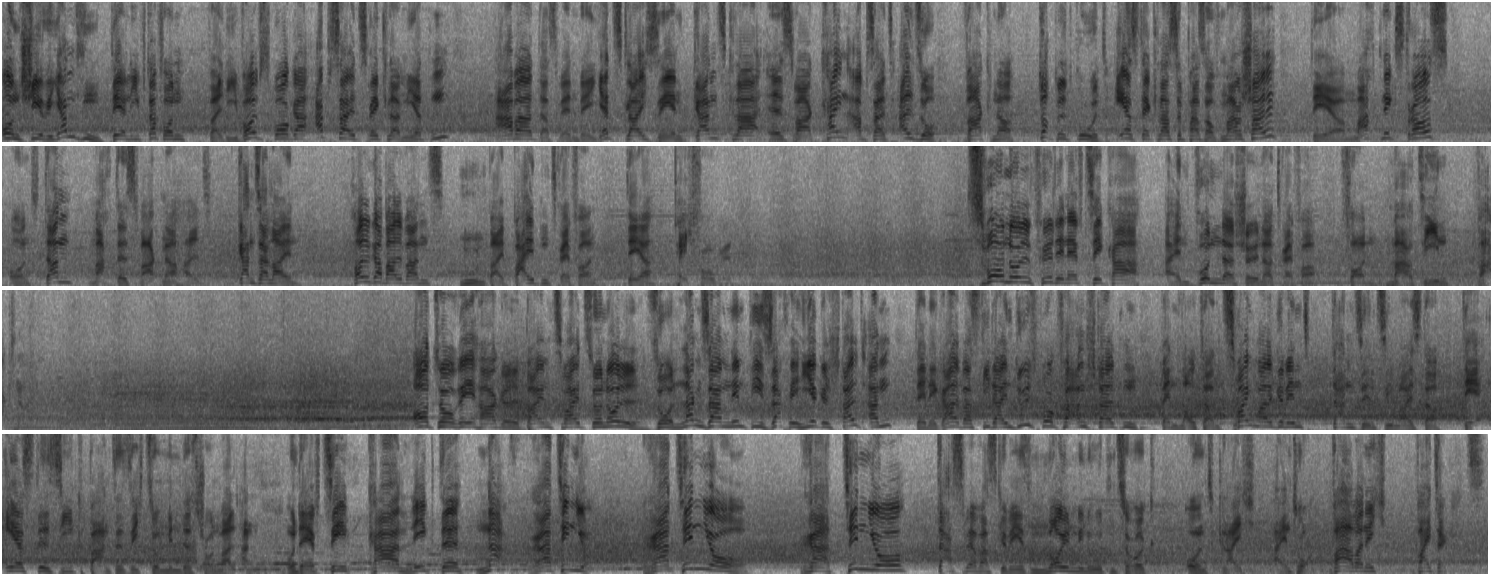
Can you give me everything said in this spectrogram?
Und Schiri Jansen, der lief davon, weil die Wolfsburger abseits reklamierten. Aber das werden wir jetzt gleich sehen. Ganz klar, es war kein Abseits. Also Wagner doppelt gut. Erst der Klasse Pass auf Marschall. Der macht nichts draus. Und dann macht es Wagner halt ganz allein. Holger Ballwanz nun bei beiden Treffern der Pechvogel. 2-0 für den FCK. Ein wunderschöner Treffer von Martin Wagner. Otto Rehagel beim 2 zu 0. So langsam nimmt die Sache hier Gestalt an. Denn egal, was die da in Duisburg veranstalten, wenn Lautern zweimal gewinnt, dann sind sie Meister. Der erste Sieg bahnte sich zumindest schon mal an. Und der FCK legte nach. Ratinho. Ratinho. Ratinho. Das wäre was gewesen. Neun Minuten zurück und gleich ein Tor. War aber nicht. Weiter geht's.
